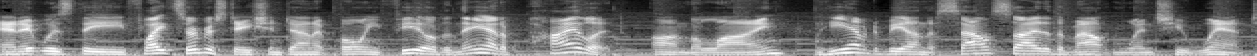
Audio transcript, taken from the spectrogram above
And it was the flight service station down at Boeing Field, and they had a pilot on the line. He happened to be on the south side of the mountain when she went.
